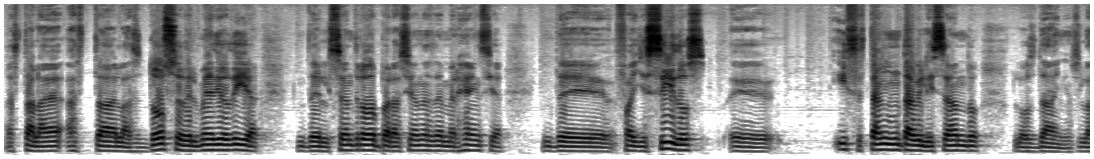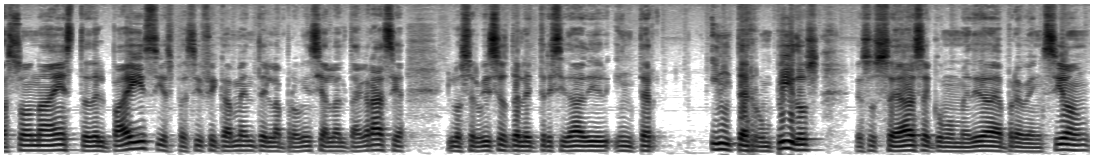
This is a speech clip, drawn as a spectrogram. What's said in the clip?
hasta, hasta las 12 del mediodía del Centro de Operaciones de Emergencia de fallecidos eh, y se están contabilizando los daños. La zona este del país y específicamente en la provincia de la Altagracia, los servicios de electricidad inter- interrumpidos. Eso se hace como medida de prevención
